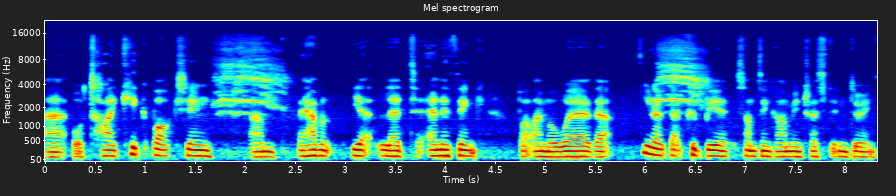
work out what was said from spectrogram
uh, or Thai kickboxing. Um, they haven't yet led to anything, but I'm aware that you know, that could be a, something I'm interested in doing.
